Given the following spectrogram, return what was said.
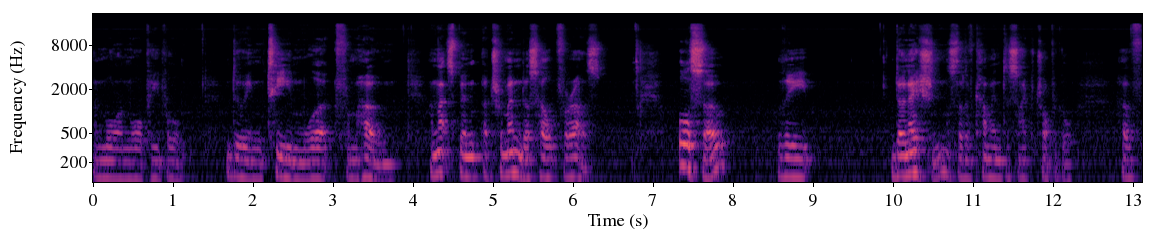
and more and more people doing team work from home. And that's been a tremendous help for us. Also, the donations that have come into Psychotropical have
